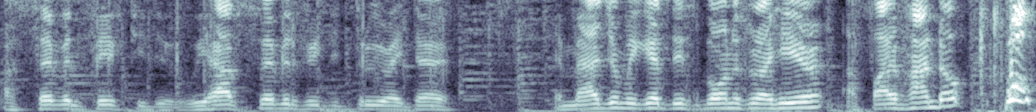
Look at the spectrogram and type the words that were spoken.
A 750, dude. We have 753 right there. Imagine we get this bonus right here. A five handle. Boom!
